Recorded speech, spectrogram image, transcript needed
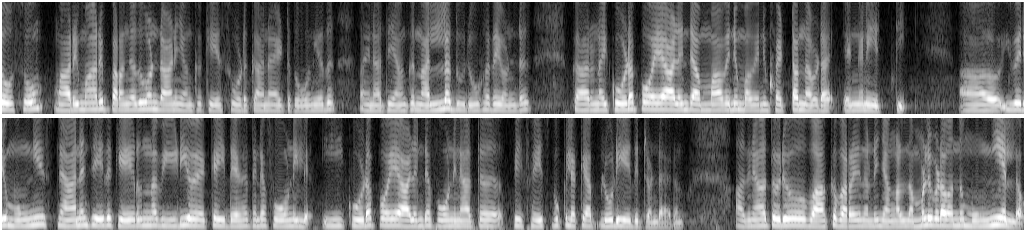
ദിവസവും മാറി മാറി പറഞ്ഞതുകൊണ്ടാണ് ഞങ്ങൾക്ക് കേസ് കൊടുക്കാനായിട്ട് തോന്നിയത്. അതിനകത്ത് ഞങ്ങൾക്ക് നല്ല ദുരൂഹതയുണ്ട്. കാരണം കൂടെ പോയ ആളിന്റെ അമ്മാവനും മകനും പെട്ടെന്ന് അവിടെ എങ്ങനെ എത്തി? ഇവർ മുങ്ങി സ്നാനം ചെയ്ത് കയറുന്ന വീഡിയോയൊക്കെ ഇദ്ദേഹത്തിന്റെ ഫോണിൽ ഈ കൂടെ പോയ ആളിന്റെ ഫോണിനകത്ത് ഫേസ്ബുക്കിലൊക്കെ അപ്ലോഡ് ചെയ്തിട്ടുണ്ടായിരുന്നു. അതിനകത്തൊരു വാക്ക് പറയുന്നുണ്ട് ഞങ്ങൾ നമ്മളിവിടെ വന്ന് മുങ്ങിയല്ലോ.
